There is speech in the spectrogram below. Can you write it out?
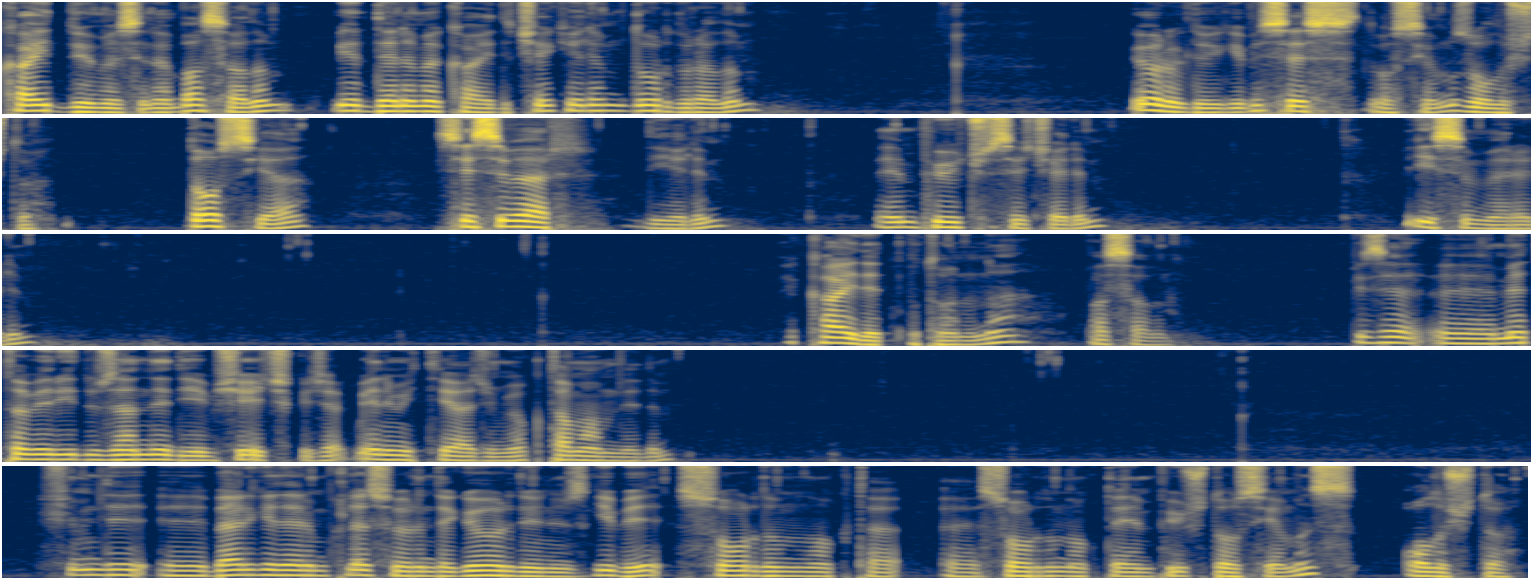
Kayıt düğmesine basalım. Bir deneme kaydı çekelim, durduralım. Görüldüğü gibi ses dosyamız oluştu. Dosya sesi ver diyelim. MP3'ü seçelim. Bir isim verelim. Kaydet butonuna basalım. Bize e, meta veriyi düzenle diye bir şey çıkacak. Benim ihtiyacım yok. Tamam dedim. Şimdi e, belgelerim klasöründe gördüğünüz gibi sordum nokta e, sordum nokta mp3 dosyamız oluştu.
